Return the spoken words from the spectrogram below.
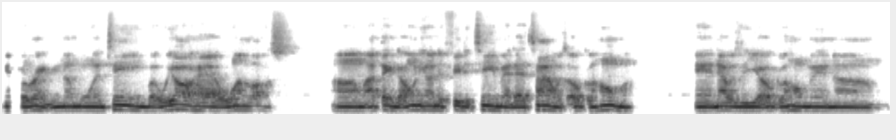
We were ranked the number one team, but we all had one loss. Um, I think the only undefeated team at that time was Oklahoma, and that was the year Oklahoma and um,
